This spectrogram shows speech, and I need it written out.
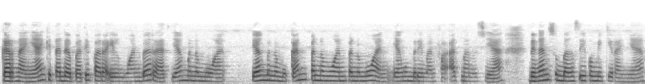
Karenanya, kita dapati para ilmuwan barat yang menemukan yang menemukan penemuan-penemuan yang memberi manfaat manusia dengan sumbangsih pemikirannya,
